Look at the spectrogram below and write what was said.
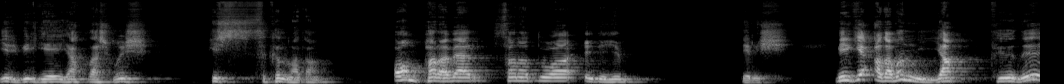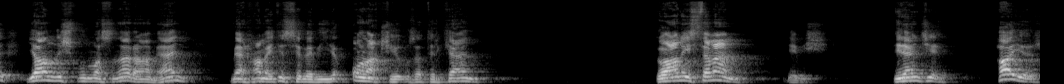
bir bilgiye yaklaşmış hiç sıkılmadan on para ver sana dua edeyim demiş. Bilgi adamın yaptığını yanlış bulmasına rağmen merhameti sebebiyle on akçeyi uzatırken duanı istemem demiş. Dilenci hayır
